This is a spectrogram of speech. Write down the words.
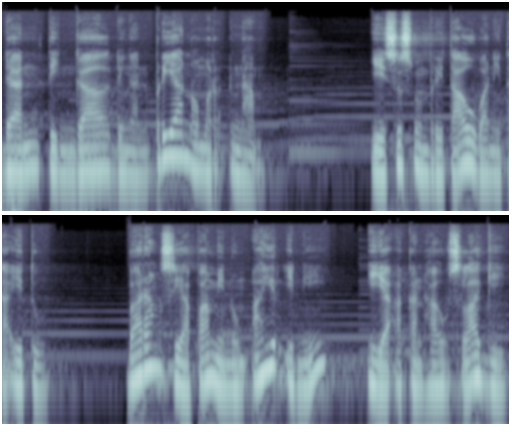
dan tinggal dengan pria nomor enam. Yesus memberitahu wanita itu, Barang siapa minum air ini, ia akan haus lagi.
